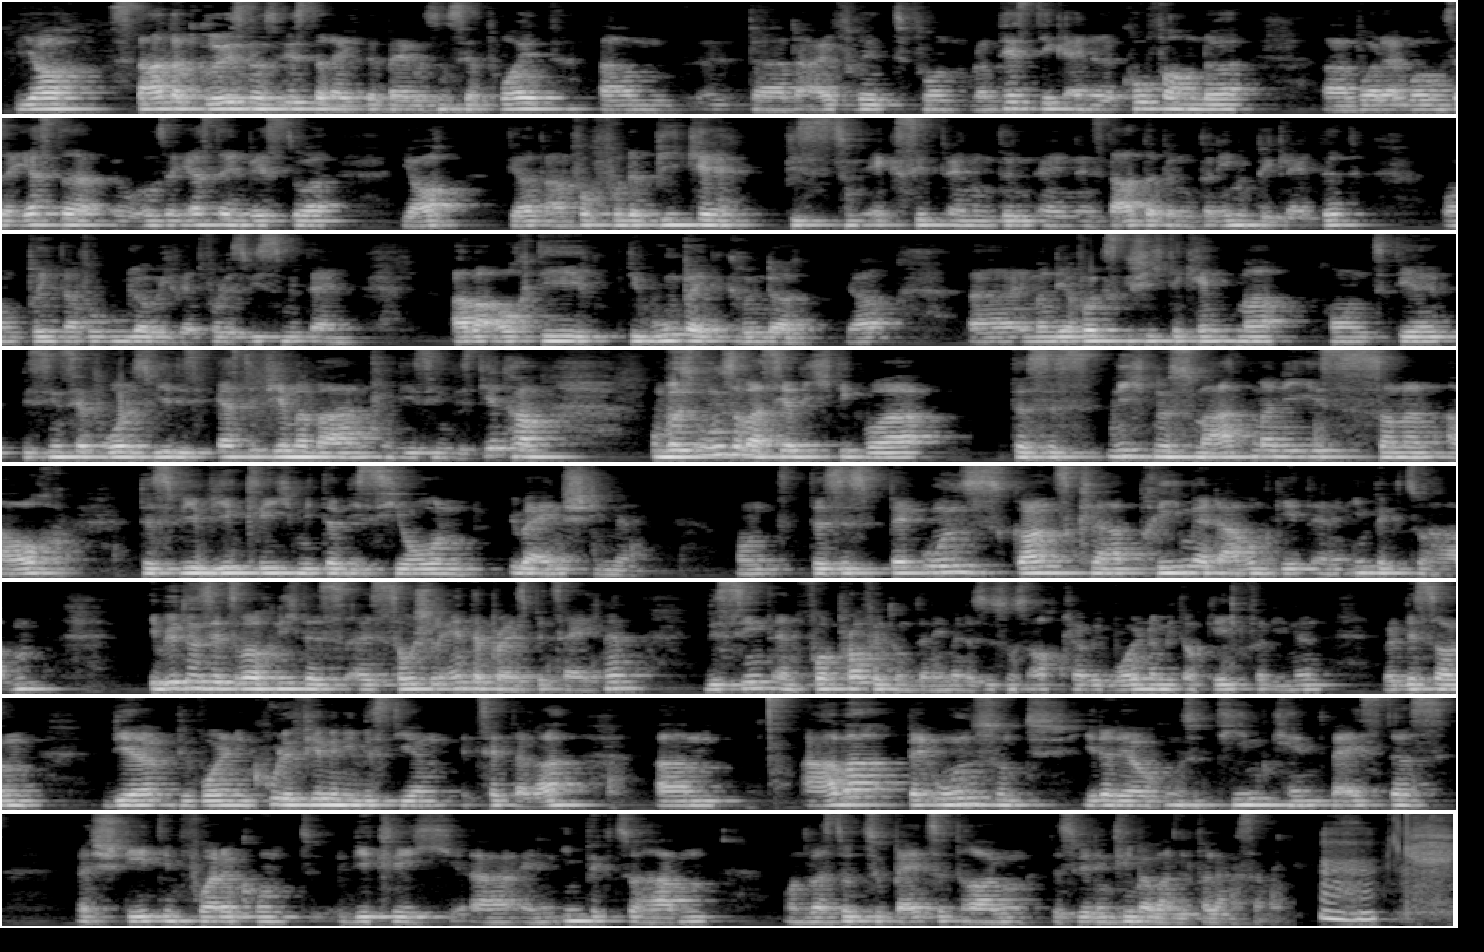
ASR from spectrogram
ja, Startup-Größen aus Österreich dabei, was uns sehr freut. Ähm, der, der Alfred von Runtastic, einer der Co-Founder, äh, war, war unser, erster, unser erster Investor. Ja, der hat einfach von der Pike bis zum Exit ein, ein, ein Startup, ein Unternehmen begleitet und bringt einfach unglaublich wertvolles Wissen mit ein. Aber auch die, die Woombike-Gründer, ja, äh, ich meine, die Erfolgsgeschichte kennt man und die, wir sind sehr froh, dass wir die erste Firma waren, in die sie investiert haben. Und was uns aber sehr wichtig war, dass es nicht nur Smart Money ist, sondern auch, dass wir wirklich mit der Vision übereinstimmen. Und dass es bei uns ganz klar primär darum geht, einen Impact zu haben. Ich würde uns jetzt aber auch nicht als, als Social Enterprise bezeichnen. Wir sind ein For-Profit-Unternehmen, das ist uns auch klar. Wir wollen damit auch Geld verdienen, weil wir sagen, wir, wir wollen in coole Firmen investieren etc. aber bei uns und jeder, der auch unser Team kennt, weiß das, es steht im Vordergrund, wirklich äh, einen Impact zu haben und was dazu beizutragen, dass wir den Klimawandel verlangsamen. Mhm.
